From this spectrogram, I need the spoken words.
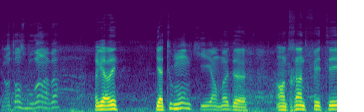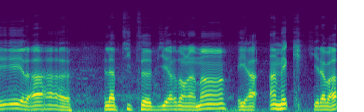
Tu entends ce bourrin là-bas Regardez, il y a tout le monde qui est en mode euh, en train de fêter, là, euh, la petite bière dans la main, et il y a un mec qui est là-bas,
